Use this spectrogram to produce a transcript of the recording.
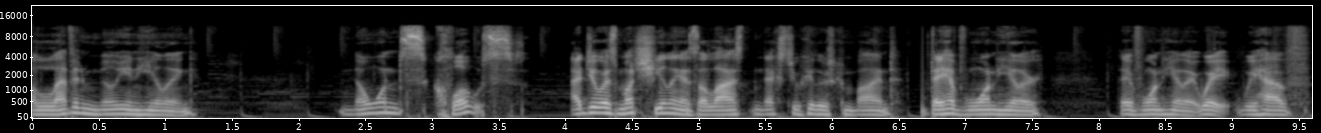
11 million healing. No one's close. I do as much healing as the last next two healers combined. They have one healer. They have one healer. Wait, we have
